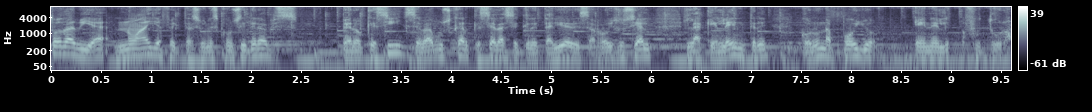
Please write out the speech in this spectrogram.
todavía no hay afectaciones considerables pero que sí se va a buscar que sea la Secretaría de Desarrollo Social la que le entre con un apoyo en el futuro.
